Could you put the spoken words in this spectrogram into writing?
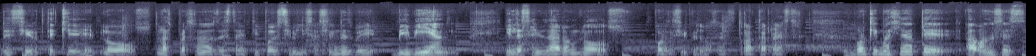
decirte que los, las personas de este tipo de civilizaciones vivían y les ayudaron los por decirlo, los extraterrestres. Porque imagínate avances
